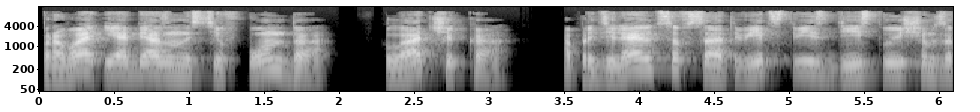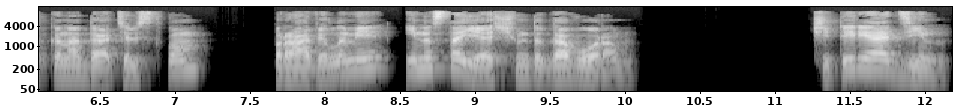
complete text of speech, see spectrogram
Права и обязанности фонда, вкладчика определяются в соответствии с действующим законодательством, правилами и настоящим договором. 4.1.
